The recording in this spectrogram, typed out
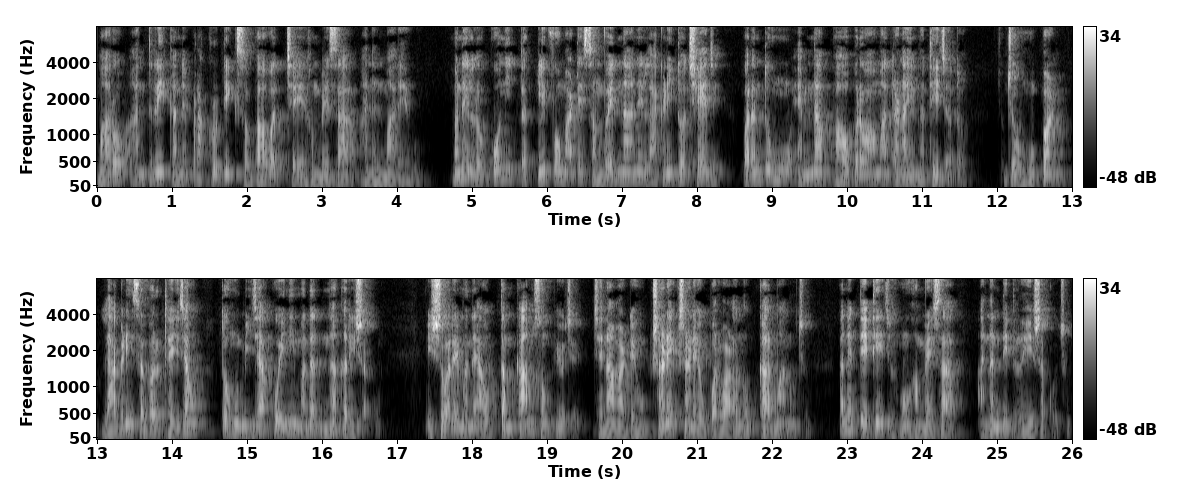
મારો આંતરિક અને પ્રાકૃતિક સ્વભાવ જ છે હંમેશા આનંદમાં રહેવું. મને લોકોની તકલીફો માટે સંવેદના અને લાગણી તો છે જ, પરંતુ હું એમના ભાવ પ્રવાહમાં તણાઈ નથી જતો. જો હું પણ લાગણી સભર થઈ જાઉં, તો હું બીજા કોઈની મદદ ન કરી શકું. ઈશ્વરે મને આ ઉત્તમ કામ સોંપ્યું છે, જેના માટે હું ક્ષણે ક્ષણે ઉપરવાળાનો ઉપકાર માનું છું. અને તેથી જ હું હંમેશા આનંદિત રહી શકું છું.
